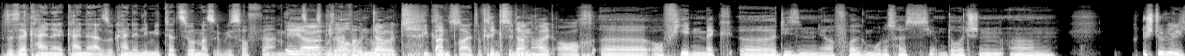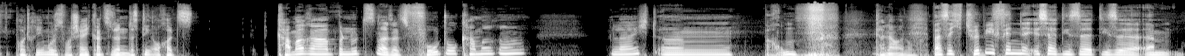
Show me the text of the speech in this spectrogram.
Das ist ja keine, keine, also keine Limitation, was irgendwie Software angeht. ja, genau. Und damit die Bandbreite kriegst, kriegst du dann halt auch äh, auf jeden Mac äh, diesen ja, Folgemodus, heißt es hier im Deutschen, ähm, Studio Porträtmodus. Wahrscheinlich kannst du dann das Ding auch als Kamera benutzen, also als Fotokamera vielleicht. Ähm, Warum? keine Ahnung. Was ich trippy finde, ist ja diese, diese, ähm,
